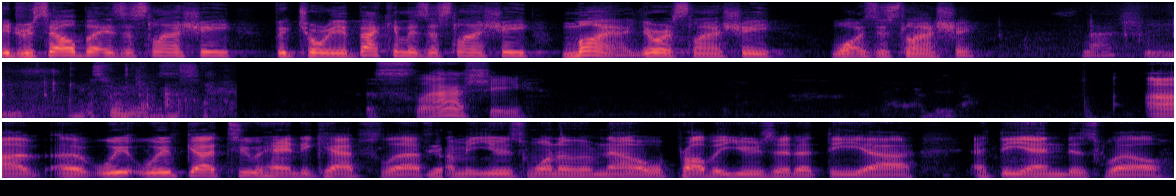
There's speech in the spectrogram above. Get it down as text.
Idris Elba is a slashie, Victoria Beckham is a slashie, Maya, you're a slashie. What is a slashie? A slashy. Uh, uh, we we've got two handicaps left. I'm gonna use one of them now. We'll probably use it at the uh, at the end as well.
